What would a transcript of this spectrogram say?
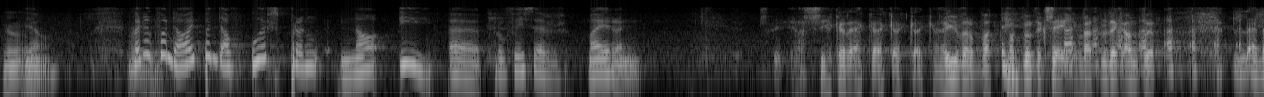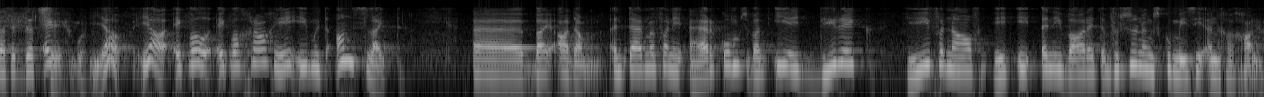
Ja. ja. Kan ek van daai punt af oorspring na u uh professor Meyering? Ja, seker ek ek ek ek huiwer wat wat moet ek sê? Wat moet ek antwoord? La- Laat ek dit sê. Ek, ja, ja, ek wil ek wil graag hê u moet aansluit uh by Adam in terme van die herkoms want u het direk hier vanaf het u in die waarheid en versoeningskommissie ingegaan.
